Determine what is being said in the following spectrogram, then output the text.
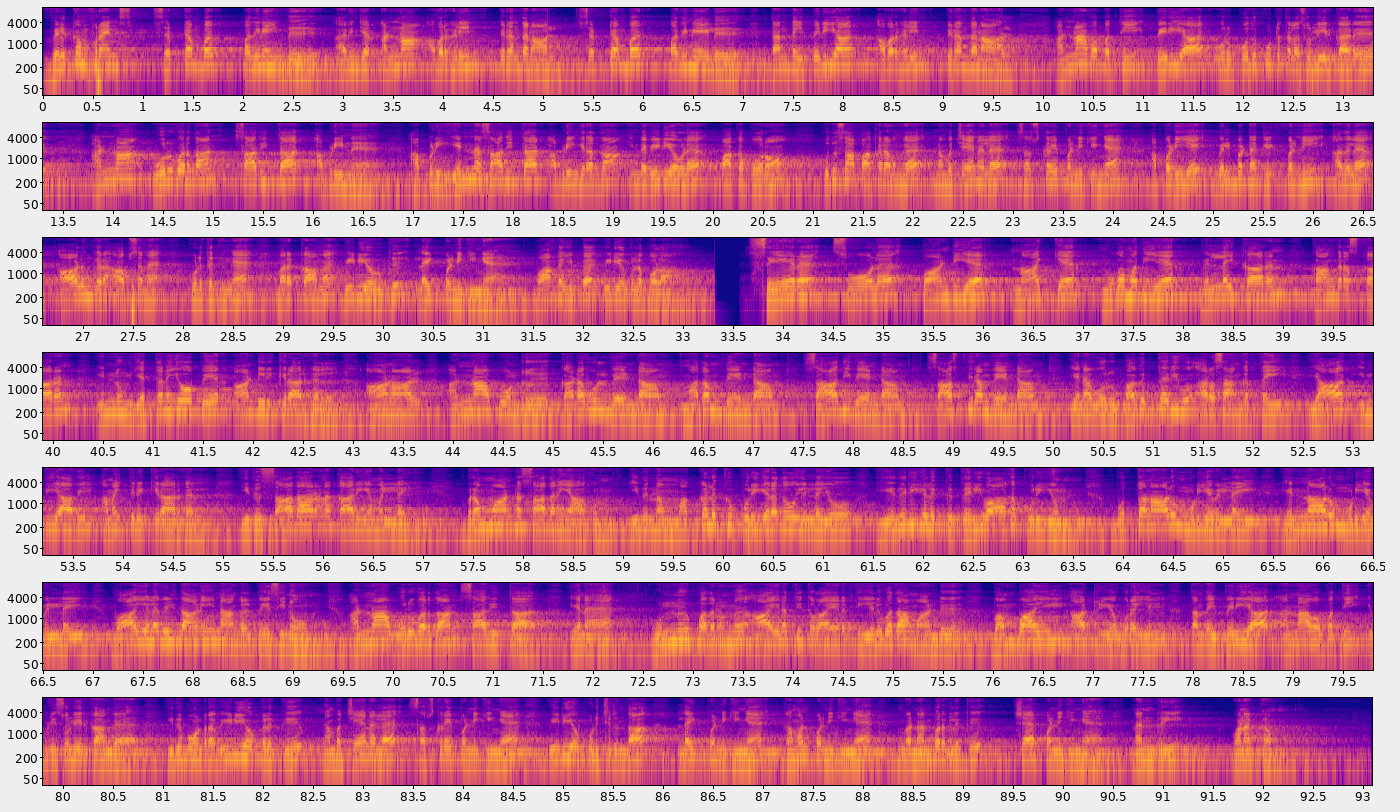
Welcome friends September பதினைந்து. அறிஞர் அண்ணா அவர்களின் பிறந்த நாள். செப்டம்பர் பதினேழு. தந்தை பெரியார் அவர்களின் பிறந்த நாள். அண்ணாவை பற்றி பெரியார் ஒரு பொதுக்கூட்டத்தில் சொல்லியிருக்காரு. அண்ணா ஒருவர் தான் சாதித்தார் அப்படின்னு. அப்படி என்ன சாதித்தார் அப்படிங்கிறது தான் இந்த வீடியோவில் பார்க்க போகிறோம் புதுசாக பார்க்குறவங்க நம்ம சேனலை சப்ஸ்கிரைப் பண்ணிக்கிங்க. அப்படியே பெல் பட்டன் கிளிக் பண்ணி அதில் ஆளுங்கிற ஆப்ஷனை கொடுத்துக்குங்க. மறக்காமல் வீடியோவுக்கு லைக் பண்ணிக்கிங்க. வாங்க இப்போ வீடியோக்குள்ளே போகலாம் சேர சோழ பாண்டியர் நாயக்கர் முகமதியர் வெள்ளைக்காரன் காங்கிரஸ்காரன் இன்னும் எத்தனையோ பேர் ஆண்டிருக்கிறார்கள். ஆனால் அண்ணா போன்று கடவுள் வேண்டாம் மதம் வேண்டாம் சாதி வேண்டாம் சாஸ்திரம் வேண்டாம் என ஒரு பகுத்தறிவு அரசாங்கத்தை யார் இந்தியாவில் அமைத்திருக்கிறார்கள்? இது சாதாரண காரியமில்லை. பிரம்மாண்ட சாதனையாகும். இது நம் மக்களுக்கு புரிகிறதோ இல்லையோ எதிரிகளுக்கு தெரிவாக புரியும். புத்தனாலும் முடியவில்லை என்னாலும் முடியவில்லை. வாயளவில்தானே நாங்கள் பேசினோம். அண்ணா ஒருவர்தான் சாதித்தார். என ஒன்று பதினொன்று ஆயிரத்தி தொள்ளாயிரத்தி எழுபதாம் ஆண்டு பம்பாயில் ஆற்றிய உரையில் தந்தை பெரியார் அண்ணாவை பற்றி இப்படி சொல்லியிருக்காங்க. இது போன்ற வீடியோக்களுக்கு நம்ம சேனலை சப்ஸ்கிரைப் பண்ணிக்கிங்க. வீடியோ பிடிச்சிருந்தா லைக் பண்ணிக்கிங்க கமெண்ட் பண்ணிக்கிங்க. உங்கள் நண்பர்களுக்கு ஷேர் பண்ணிக்கிங்க. நன்றி வணக்கம்.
